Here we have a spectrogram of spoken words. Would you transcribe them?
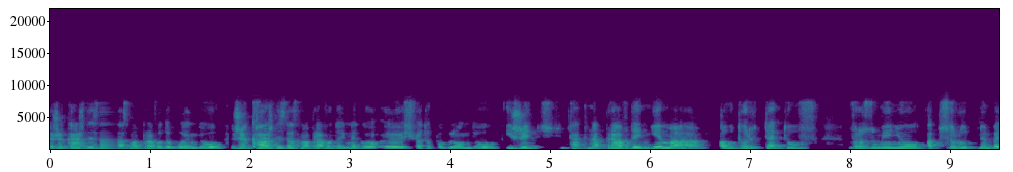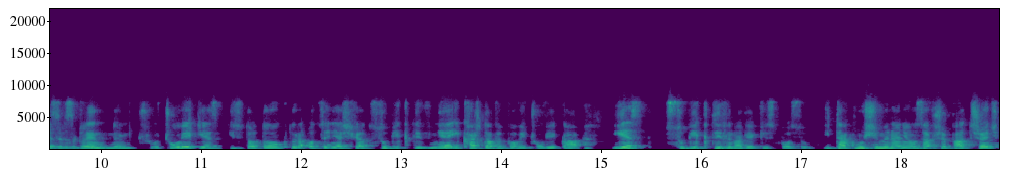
że każdy z nas ma prawo do błędu, że każdy z nas ma prawo do innego e, światopoglądu i że tak naprawdę nie ma autorytetów w rozumieniu absolutnym, bezwzględnym. Czł- Człowiek jest istotą, która ocenia świat subiektywnie i każda wypowiedź człowieka jest subiektywna w jakiś sposób. I tak musimy na nią zawsze patrzeć,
